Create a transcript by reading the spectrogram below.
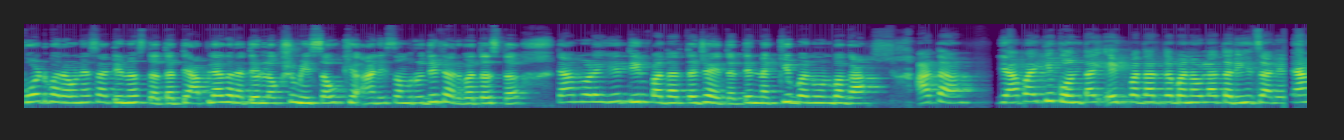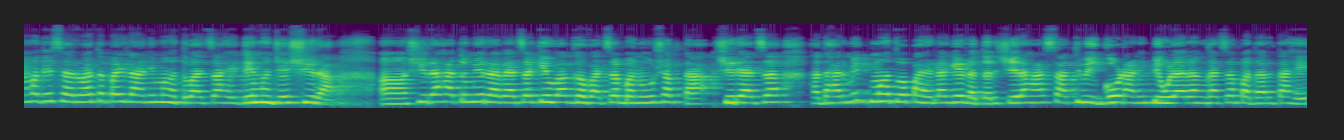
पोट भरवण्यासाठी नसतं तर ते आपल्या घरातील लक्ष्मी सौख्य आणि समृद्धी ठरवत असतं. त्यामुळे हे तीन पदार्थ जे आहेत तर ते नक्की बनवून बघा. आता यापैकी कोणताही एक पदार्थ बनवला तरीही चालेल. त्यामध्ये सर्वात पहिला आणि महत्त्वाचा आहे ते म्हणजे शिरा. शिरा हा तुम्ही रव्याचा किंवा गव्हाचा बनवू शकता. शिऱ्याचं हा धार्मिक महत्त्व पाहायला गेलं तर शिरा हा सात्विक गोड आणि पिवळ्या रंगाचा पदार्थ आहे.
